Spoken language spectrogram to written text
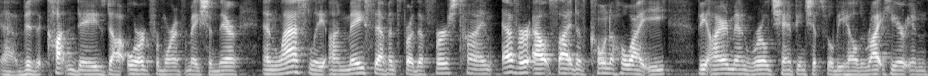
Uh, visit cottondays.org for more information there. And lastly, on May 7th, for the first time ever outside of Kona, Hawaii, the Ironman World Championships will be held right here in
